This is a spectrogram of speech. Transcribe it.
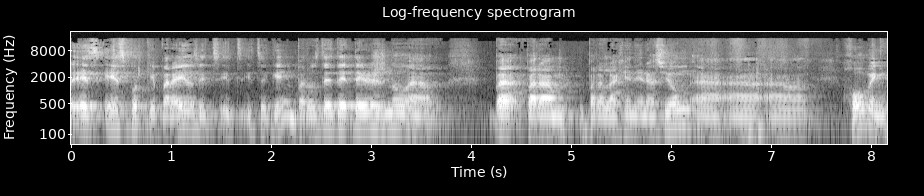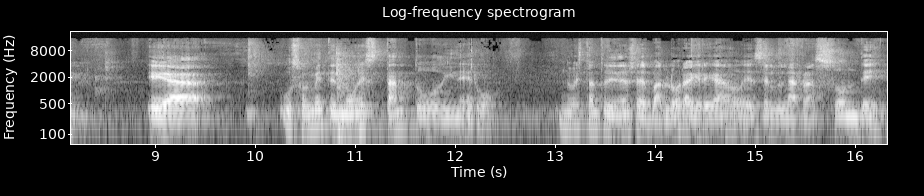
Es, es, porque para ellos it's, it's, a game. Para ustedes, there no. Uh, para, para la generación uh, joven, eh, usualmente no es tanto dinero no es tanto dinero, es el valor agregado, es la razón de,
